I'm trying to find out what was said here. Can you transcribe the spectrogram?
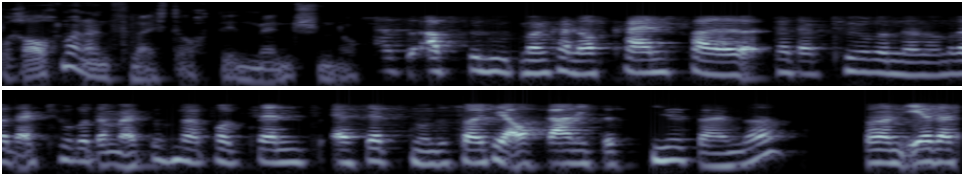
braucht man dann vielleicht auch den Menschen noch? Also absolut, man kann auf keinen Fall Redakteurinnen und Redakteure damals zu 100 Prozent ersetzen und das sollte ja auch gar nicht das Ziel sein, ne? sondern eher, dass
